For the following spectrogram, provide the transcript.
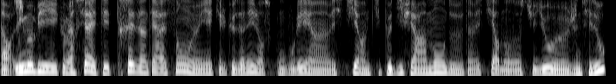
Alors l'immobilier commercial était très intéressant euh, il y a quelques années lorsqu'on voulait investir un petit peu différemment d'investir dans un studio euh, je ne sais où.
